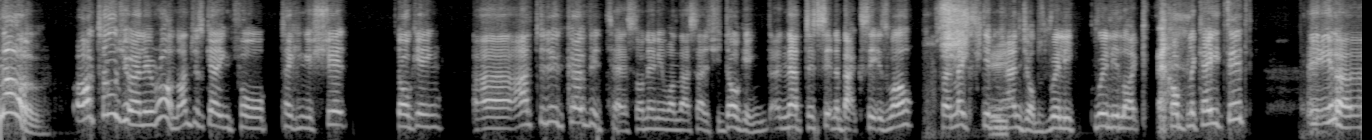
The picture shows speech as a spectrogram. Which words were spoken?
no. I told you earlier on. I'm just going for taking a shit, dogging. Uh, I have to do COVID tests on anyone that's actually dogging, and that to sit in the back seat as well. So it makes giving Sweet. hand jobs really, really like complicated. You know,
